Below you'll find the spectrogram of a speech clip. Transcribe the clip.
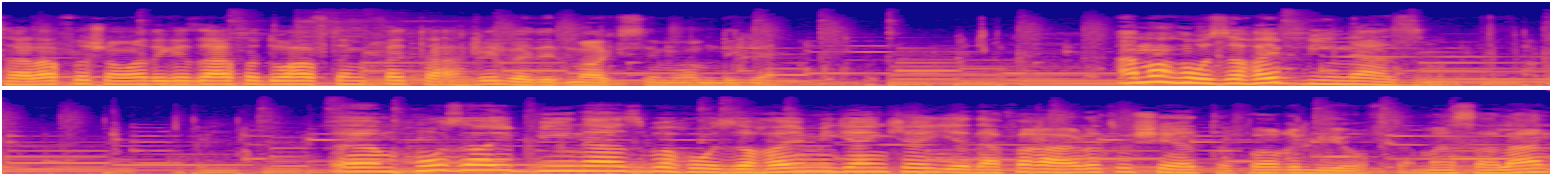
طرف رو شما دیگه ظرف دو هفته می‌خواید تحویل بدید ماکسیموم دیگه. اما حوزه های بی نظم حوزه های بی نظم به حوزه های میگن که یه دفعه قرار توش یه اتفاقی بیفته. مثلا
